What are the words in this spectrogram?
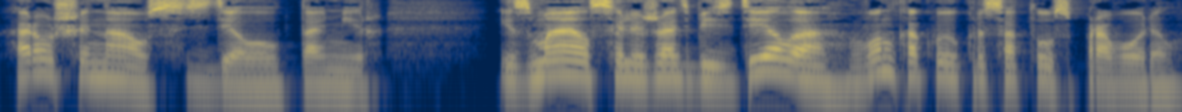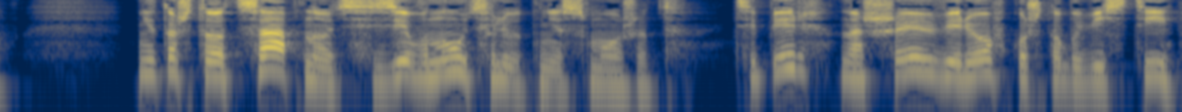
Хороший наус сделал Тамир. Измаялся лежать без дела, вон какую красоту спроворил. Не то что цапнуть, зевнуть люд не сможет. Теперь на шею веревку, чтобы вести,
